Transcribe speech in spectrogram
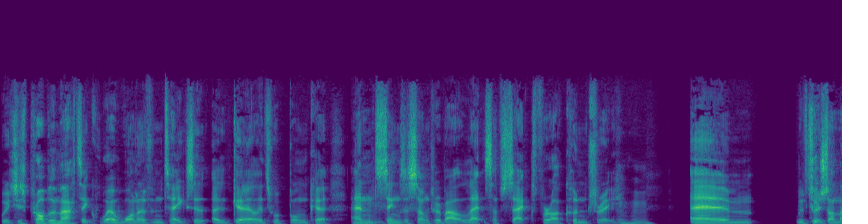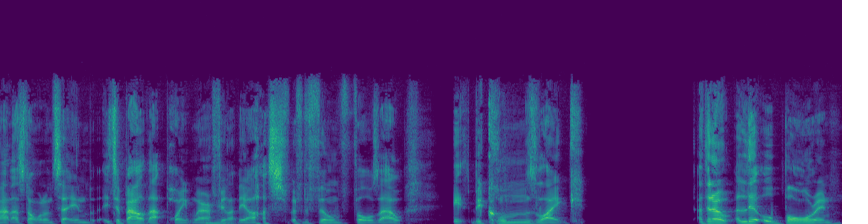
which is problematic, where one of them takes a, a girl into a bunker and Mhm. sings a song to her about let's have sex for our country. Mhm. Um, we've touched on that. That's not what I'm saying, but it's about that point where I feel Mhm. like the arse of the film falls out. It becomes like I don't know, a little boring.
